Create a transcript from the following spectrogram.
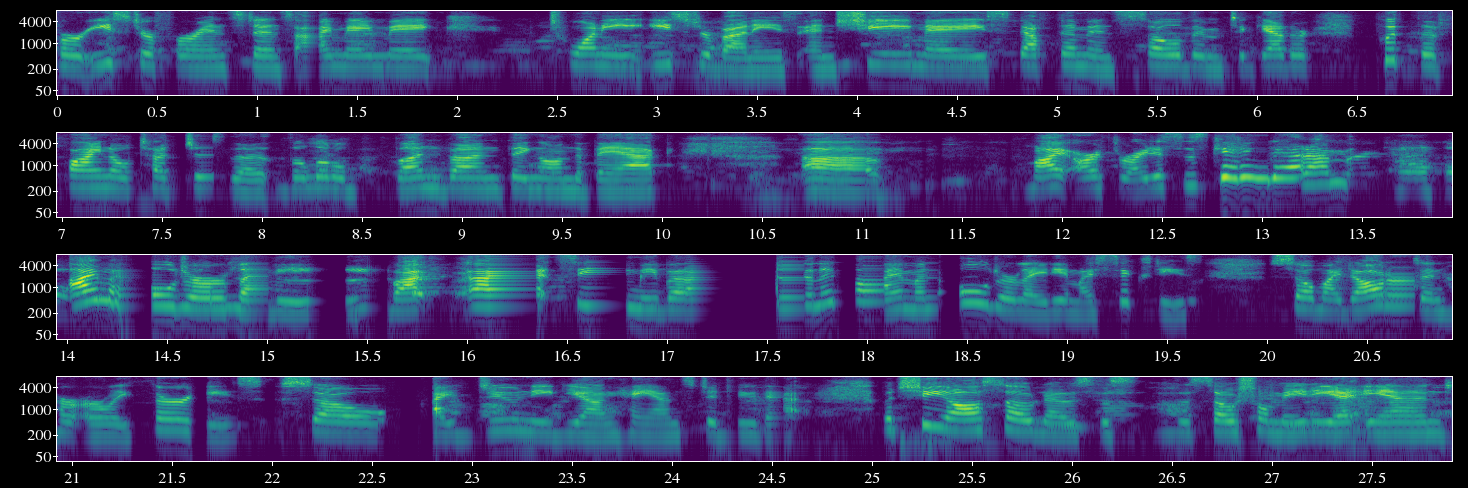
for Easter, for instance, I may make 20 Easter bunnies and she may stuff them and sew them together, put the final touches, the, the little bun bun thing on the back. Uh, my arthritis is getting bad. I'm I'm an older lady, but I can't see me, but I'm gonna I'm an older lady in my 60s. So my daughter's in her early 30s. So I do need young hands to do that. But she also knows the, the social media and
